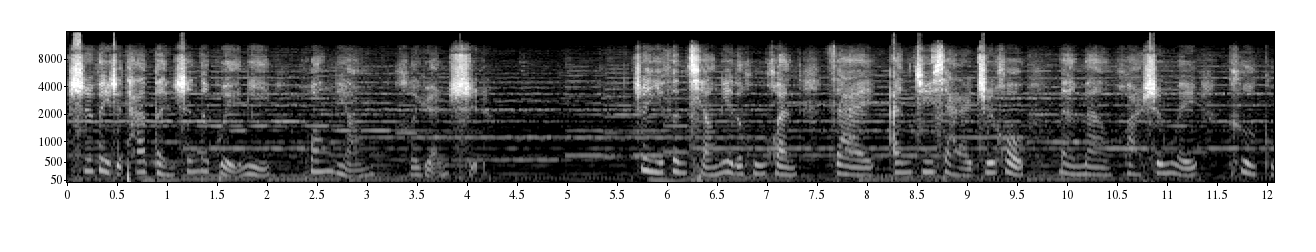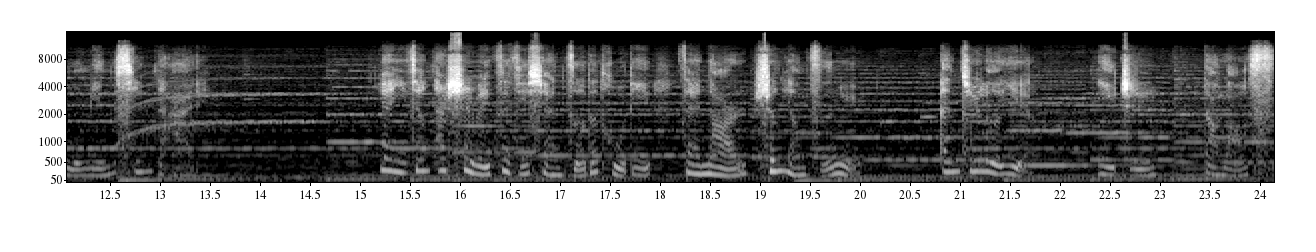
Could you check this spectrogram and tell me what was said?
是为着它本身的诡秘、荒凉和原始。这一份强烈的呼唤，在安居下来之后，慢慢化身为刻骨铭心的爱。愿意将它视为自己选择的土地，在那儿生养子女，安居乐业，一直到老死。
